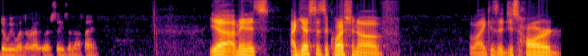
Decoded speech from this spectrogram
do we win the regular season? I think. Yeah, I mean, it's. I guess it's a question of Like, is it just hard?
